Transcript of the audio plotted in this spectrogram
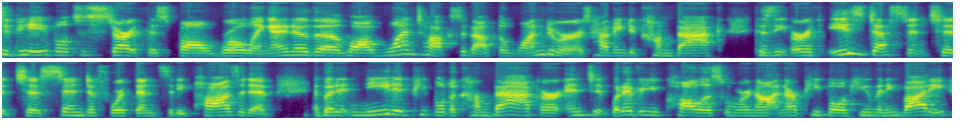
to be able to start this ball rolling. I know the law one talks about the wanderers having to come back because the earth is destined to, to send to fourth density positive, but it needed people to come back or into whatever you call us when we're not in our people humaning body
